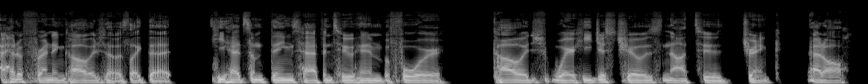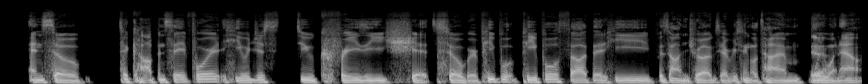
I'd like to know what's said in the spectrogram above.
I had a friend in college that was like that. He had some things happen to him before college where he just chose not to drink at all. And so to compensate for it, he would just do crazy shit sober. People people thought that he was on drugs every single time yeah. we went out.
